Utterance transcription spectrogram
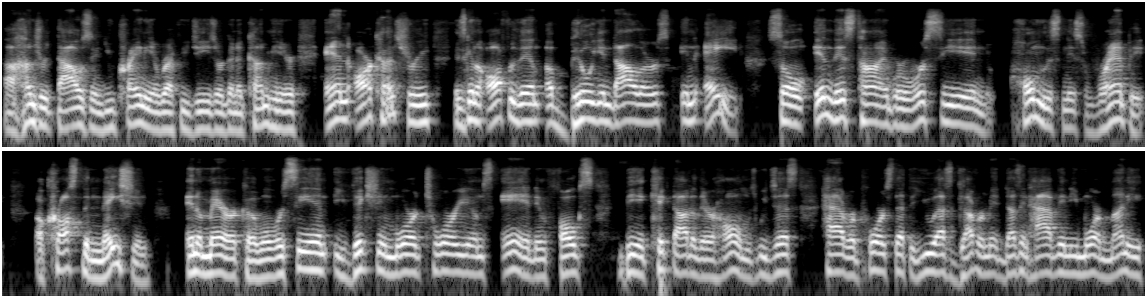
100,000 Ukrainian refugees are going to come here and our country is going to offer them a billion dollars in aid. So in this time where we're seeing homelessness rampant across the nation, in America, when we're seeing eviction moratoriums end and folks being kicked out of their homes, we just had reports that the US government doesn't have any more money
